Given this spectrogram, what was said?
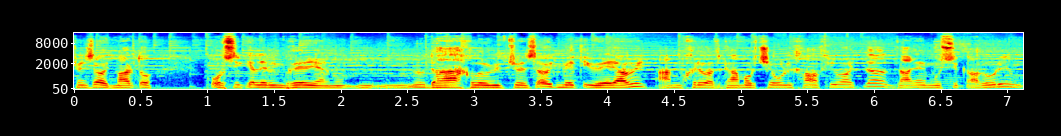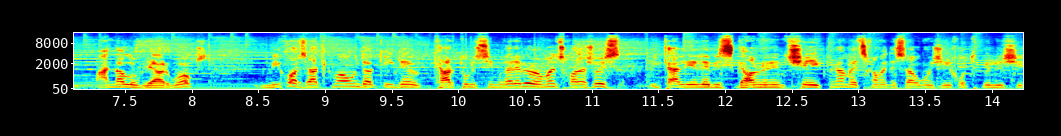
ჩვენსავით მარტო კორსიკელები მღერიან ნუ დაახლოებით ჩვენსავით მეტი ვერავინ ამ ხრივაც გამორჩეული ხალხი ვართ და ძალიან მუსიკალური ანალოგი არ გვაქვს მიყვარს რა თქმა უნდა კიდევ ქართული სიმღერები რომელიც სხვადასხვა იტალიელების გავლენით შეიქმნა მე-19 საუკუნეში იყო თბილისში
